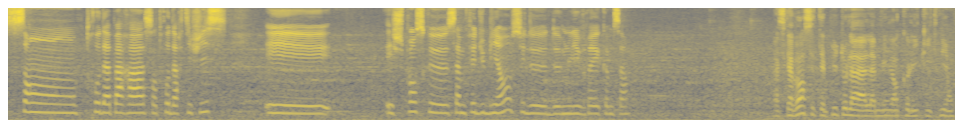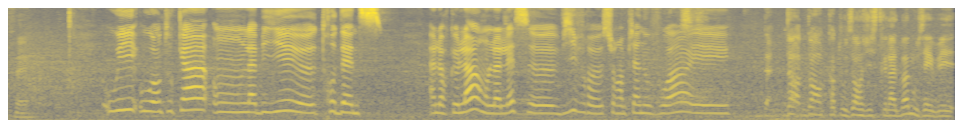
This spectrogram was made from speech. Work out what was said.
sans trop d'apparat, sans trop d'artifice. Et, et je pense que ça me fait du bien aussi de, de me livrer comme ça. Parce qu'avant, c'était plutôt la, la mélancolie qui triomphait. Oui, ou en tout cas, on l'habillait euh, trop dense. Alors que là, on la laisse euh, vivre sur un piano-voix et... Dans- dans- quand vous enregistrez l'album, vous avez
